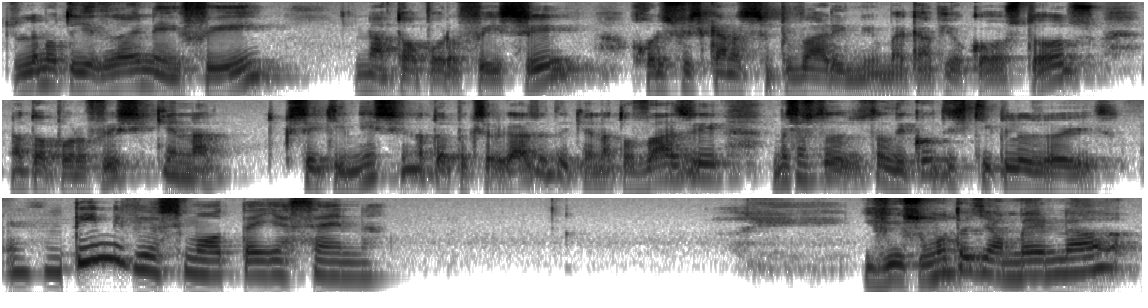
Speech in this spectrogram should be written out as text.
Του λέμε ότι εδώ είναι η φύ, να το απορροφήσει, χωρίς φυσικά να σας επιβαρύνει με κάποιο κόστος, να το απορροφήσει και να ξεκινήσει να το επεξεργάζεται και να το βάζει μέσα στο, στο δικό της κύκλος ζωής. Τι είναι η βιωσιμότητα για σένα; Η βιωσιμότητα για μένα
